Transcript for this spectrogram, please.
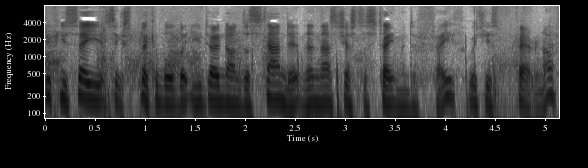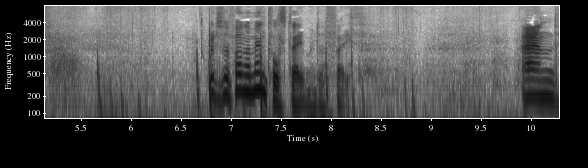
if you say it's explicable but you don't understand it, then that's just a statement of faith, which is fair enough. But it's a fundamental statement of faith. And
